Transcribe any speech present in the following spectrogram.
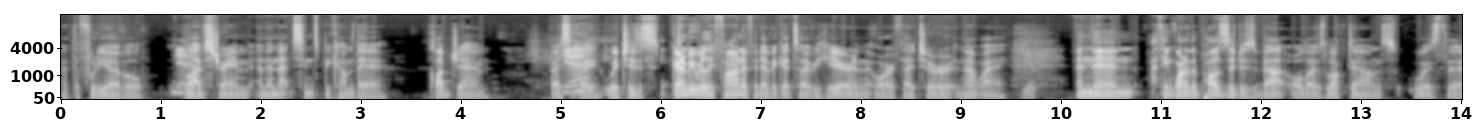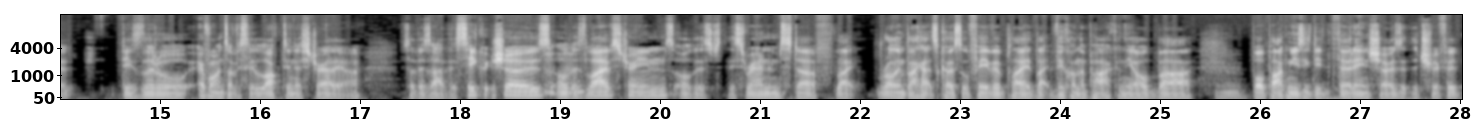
at the Footy Oval Yeah. live stream, and then that's since become their club jam, basically, Yeah. which is going to be really fun if it ever gets over here, and or if they tour it in that way. Yep. And then I think one of the positives about all those lockdowns was that these little everyone's obviously locked in Australia, So there's either secret shows or there's live streams or there's this random stuff like Rolling Blackouts Coastal Fever played like Vic on the Park and the Old Bar. Ballpark Music did 13 shows at the Triffid,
